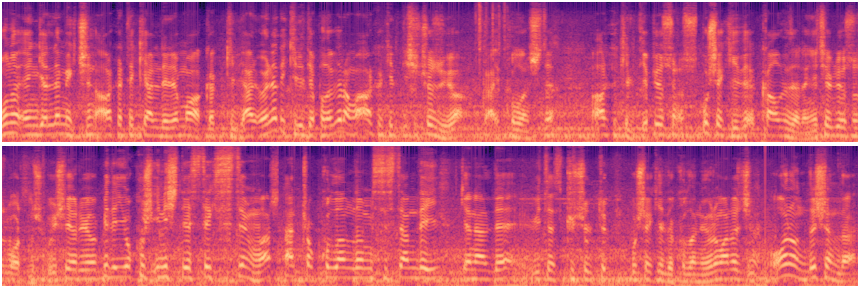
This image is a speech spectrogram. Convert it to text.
Bunu engellemek için arka tekerleri muhakkak kilit, yani öne de kilit yapılabilir ama arka kilit işi çözüyor. Gayet kullanışlı. Arka kilit yapıyorsunuz. Bu şekilde kaldığınız yerden geçebiliyorsunuz. Bu orta tuş bu işe yarıyor. Bir de yokuş iniş destek sistemi var. Ben çok kullandığım bir sistem değil. Genelde vites küçültüp bu şekilde kullanıyorum aracı. Onun dışında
